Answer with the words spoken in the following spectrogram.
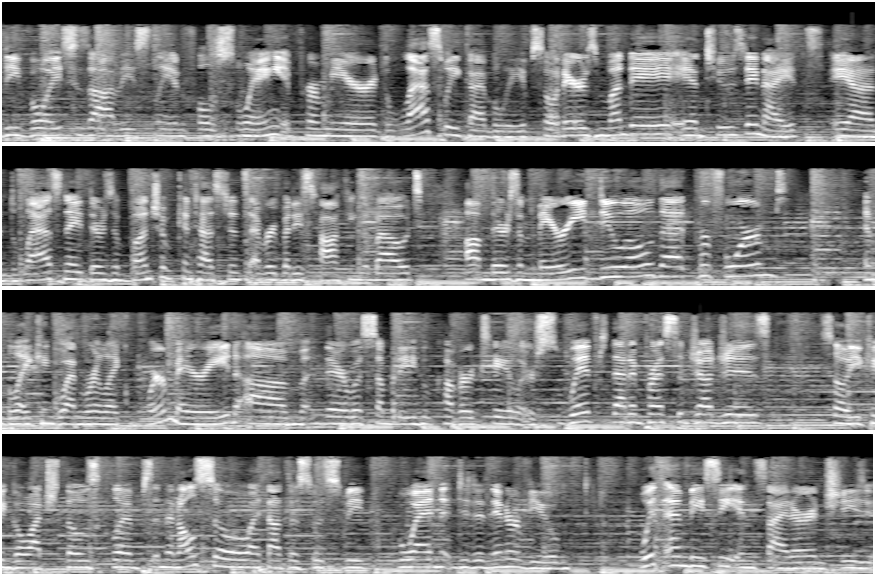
The Voice is obviously in full swing. It premiered last week, I believe. So it airs Monday and Tuesday nights. And last night there's a bunch of contestants everybody's talking about. Um, there's a married duo that performed. And Blake and Gwen were like, "We're married." Um, there was somebody who covered Taylor Swift that impressed the judges, so you can go watch those clips. And then also, I thought this was sweet. Gwen did an interview with NBC Insider, and she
